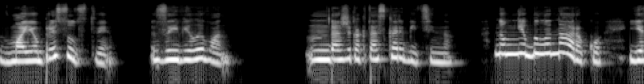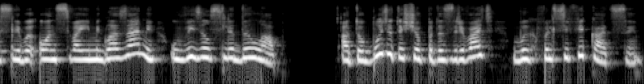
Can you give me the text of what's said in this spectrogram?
«В моем присутствии», – заявил Иван. Даже как-то оскорбительно. Но мне было на руку, если бы он своими глазами увидел следы лап. А то будет еще подозревать в их фальсификации.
